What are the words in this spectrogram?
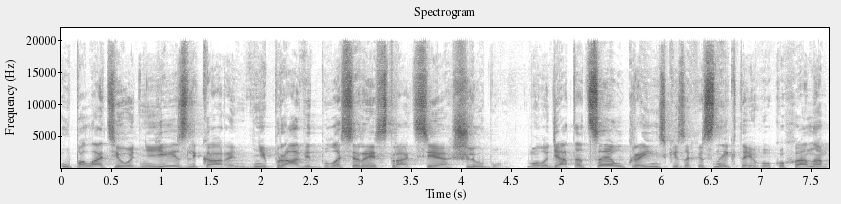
у палаті однієї з лікарень Дніпра відбулася реєстрація шлюбу. Молодята це український захисник та його кохана.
